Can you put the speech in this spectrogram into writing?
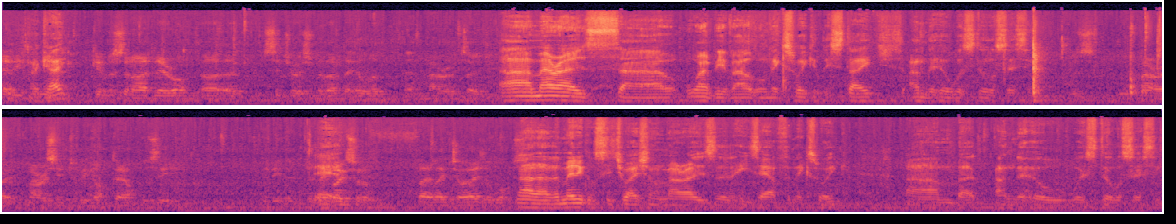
Eddie, Okay. give us an idea on uh, a situation with Underhill and, and Maro too? Uh, Maro's uh, won't be available next week at this stage. Underhill was still assessing. Was, was Maro, Maro seemed to be knocked out. Was he? Did, he, did they Yeah. both sort of fail HIAs or what? No, no, the medical situation on Murray is that he's out for next week. Um, but Underhill, we're still assessing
